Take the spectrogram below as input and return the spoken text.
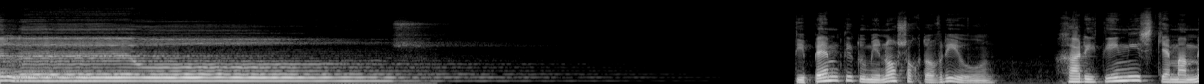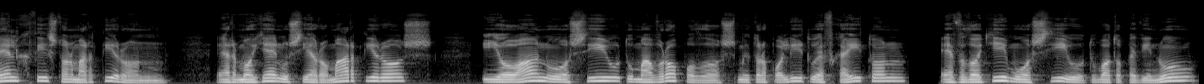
έλεος. Τη πέμπτη του μηνός Οκτωβρίου, Χαριτίνης και Μαμέλχθης των Μαρτύρων, Ερμογένους Ιερομάρτυρος, Ιωάννου Οσίου του Μαυρόποδος, Μητροπολίτου Ευχαΐτων, Ευδοκίμου Οσίου του Βατοπεδινού,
